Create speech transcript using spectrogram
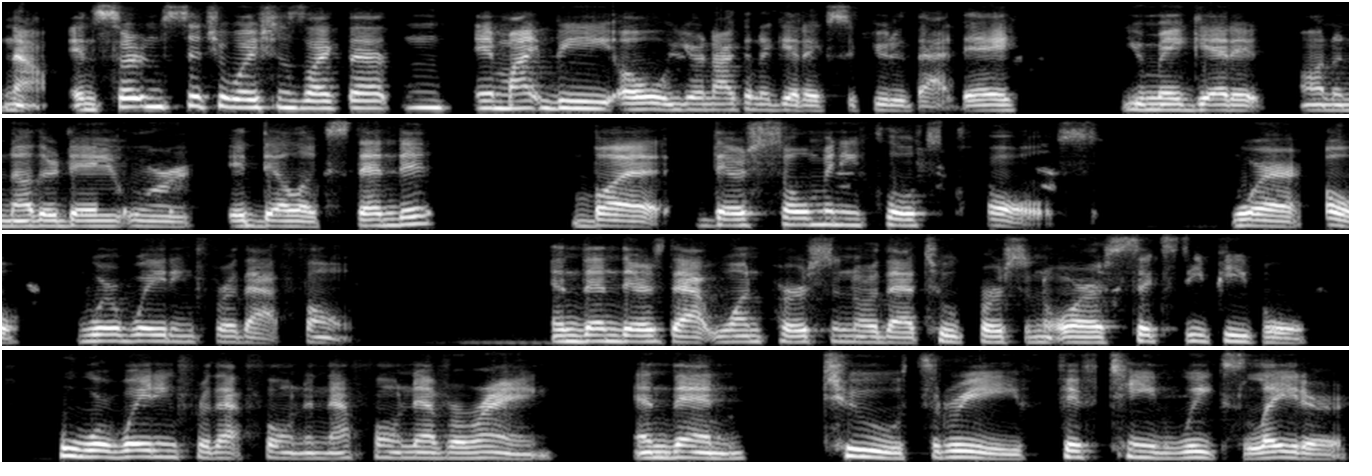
Now, in certain situations like that, mm, it might be, oh, you're not going to get executed that day you may get it on another day or it, they'll extend it but there's so many close calls where oh we're waiting for that phone and then there's that one person or that two person or 60 people who were waiting for that phone and that phone never rang and then two three 15 weeks later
